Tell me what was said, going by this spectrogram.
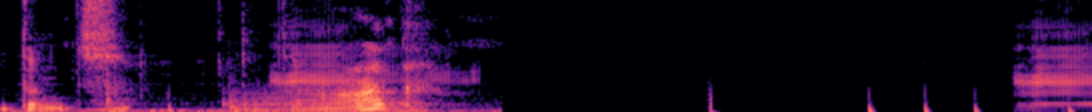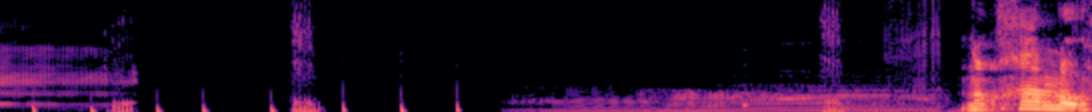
No to nic. Tak. No, halo.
